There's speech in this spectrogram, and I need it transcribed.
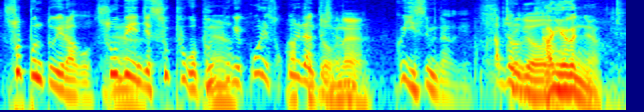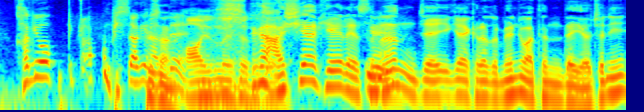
숯분뚝이라고 숲이 네. 이제 숲이고 분뚝이 꼬리 속꼬리라는 아, 뜻이에요. 네. 그 있습니다. 그게 깜짝. 놀랐어요. 가격은요. 가격이 조금 비싸긴 비싼. 한데 아. 그러니까 아시아 계열에서는 이제 이게 그래도 메뉴가 됐는데 여전히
